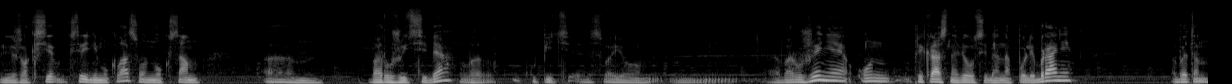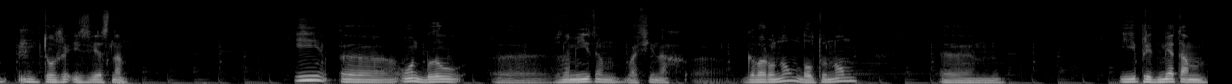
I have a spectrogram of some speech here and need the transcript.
принадлежал к, среднему классу, он мог сам эм, вооружить себя, в- купить свое м, вооружение. Он прекрасно вел себя на поле брани, об этом тоже известно. И э, он был э, знаменитым в Афинах э, говоруном, болтуном эм, и предметом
